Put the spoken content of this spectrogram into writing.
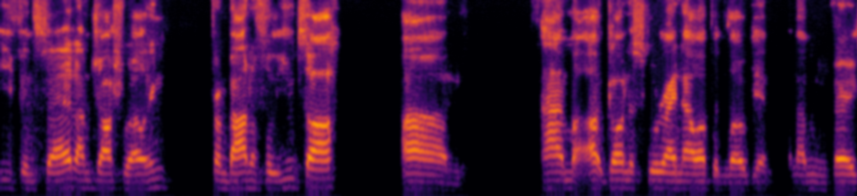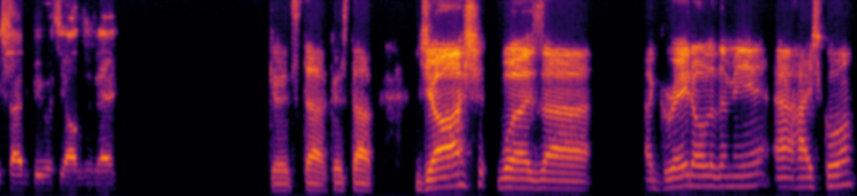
Ethan said, I'm Josh Welling from Bountiful, Utah. Um, I'm uh, going to school right now up in Logan, and I'm very excited to be with y'all today. Good stuff. Good stuff. Josh was uh, a grade older than me at high school,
